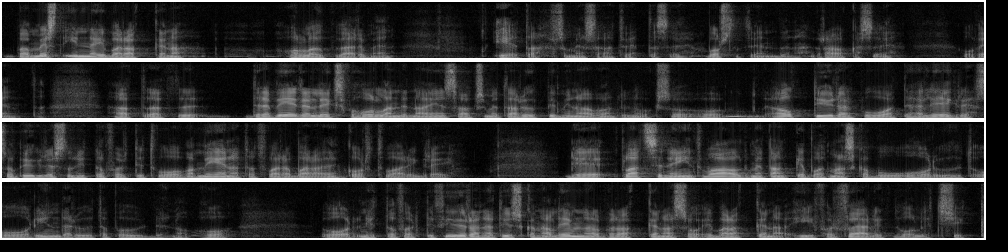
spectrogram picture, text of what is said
vara mest inne i barackerna hålla upp värmen, äta, som jag sa, tvätta sig, borsta tänderna, raka sig och vänta. Att, att eh, det där väderleksförhållandena är en sak som jag tar upp i min avhandling också. Och allt tyder på att det här lägret som byggdes 1942 var menat att vara bara en kortvarig grej. Det, platsen är inte vald med tanke på att man ska bo år ut och år in där ute på udden. Och, och år 1944 när tyskarna lämnar barackerna så är barackerna i förfärligt dåligt skick.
